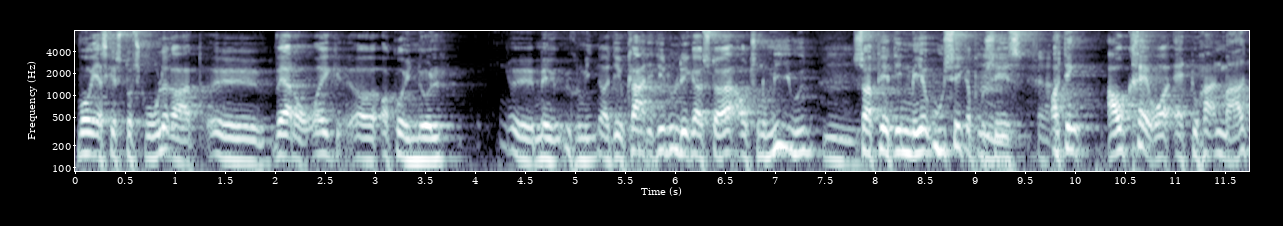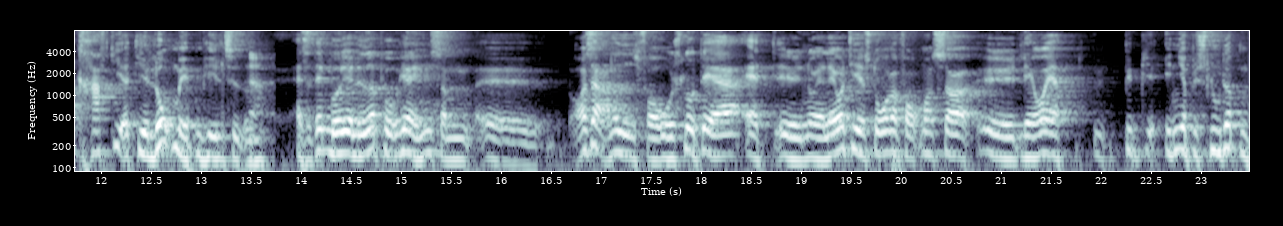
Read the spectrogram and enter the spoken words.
hvor jeg skal stå skoleret øh, hvert år ikke? Og, og gå i nul øh, med økonomien. Og det er jo klart, at det du lægger større autonomi ud, mm. så bliver det en mere usikker proces. Mm. Ja. Og den afkræver, at du har en meget kraftigere dialog med dem hele tiden. Ja. Altså den måde, jeg leder på herinde, som øh, også er anderledes fra Oslo, det er, at øh, når jeg laver de her store reformer, så øh, laver jeg, inden jeg beslutter dem,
